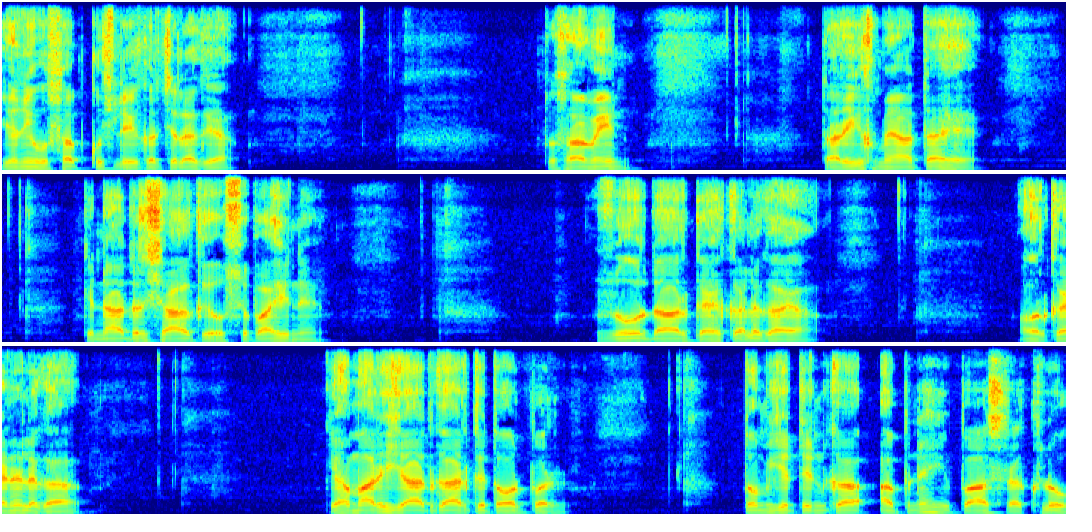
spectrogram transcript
यानी वो सब कुछ लेकर चला गया। तो सामीन, तारीख़ में आता है कि नादर शाह के उस सिपाही ने ज़ोरदार कहका लगाया और कहने लगा कि हमारी यादगार के तौर पर तुम ये तिनका अपने ही पास रख लो,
